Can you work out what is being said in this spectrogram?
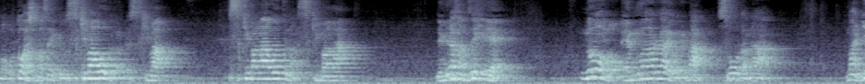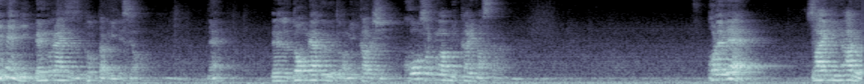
まあ音はしませんけど隙間多くなるんです隙間。隙間が多くなる隙間が。で皆さんぜひね脳の MRI をねまあそうだな。まあ2年に1遍ぐらいずつ取ったらいいですよ。で動脈瘤とか3日あるし拘束が3日ありますから。これで最近ある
